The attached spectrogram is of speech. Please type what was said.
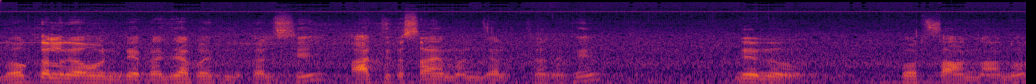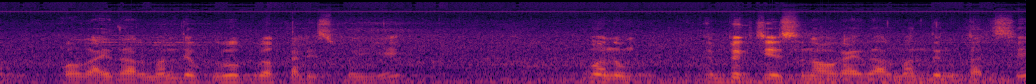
లోకల్గా ఉండే ప్రజాప్రతినిధులు కలిసి ఆర్థిక సాయం అందించడానికి నేను కోరుతా ఉన్నాను. ఒక ఐదారు మంది గ్రూప్గా కలిసిపోయి మనం ఎంపిక చేసిన ఒక ఐదారు మందిని కలిసి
